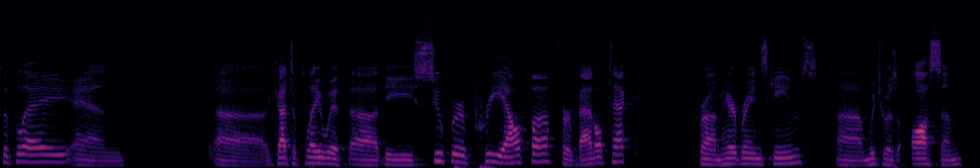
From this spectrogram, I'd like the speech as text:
to play and uh, got to play with uh, the super pre alpha for Battletech from Harebrained Schemes, um, which was awesome.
